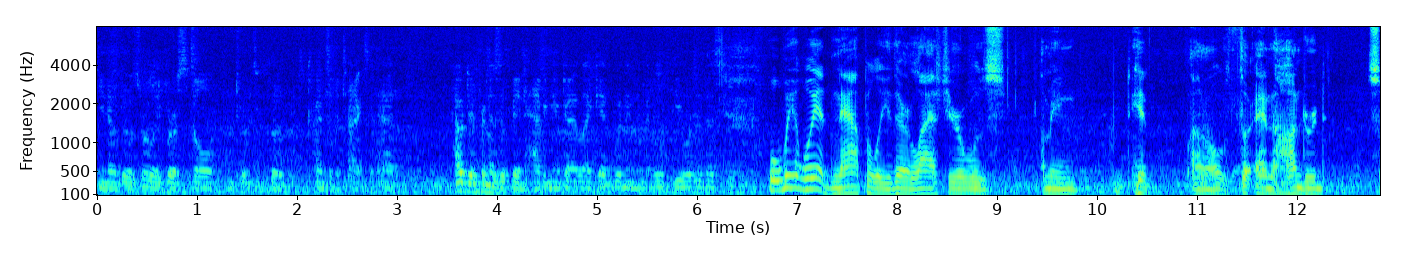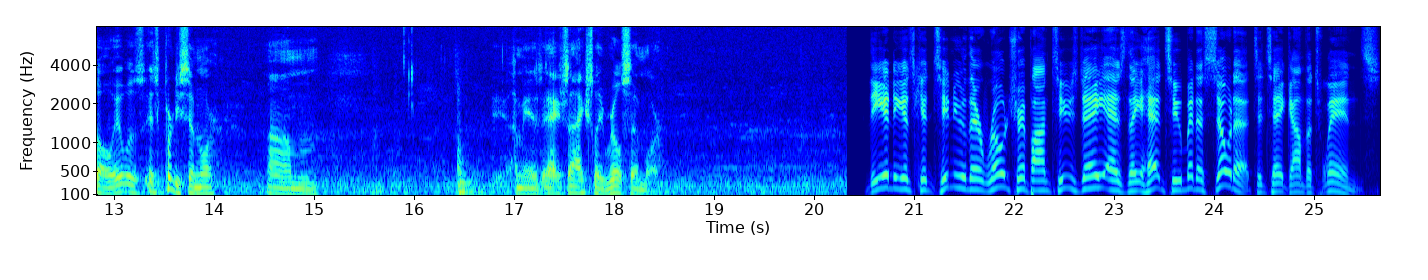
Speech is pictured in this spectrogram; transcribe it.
you know, that was really versatile in terms of the kinds of attacks it had. How different has it been having a guy like Edwin in the middle of the order this year? Well, we, we had Napoli there last year was, I mean, hit, I don't know, th- and 100. So it was, it's pretty similar. Um, I mean, it's actually, actually real similar. The Indians continue their road trip on Tuesday as they head to Minnesota to take on the Twins.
